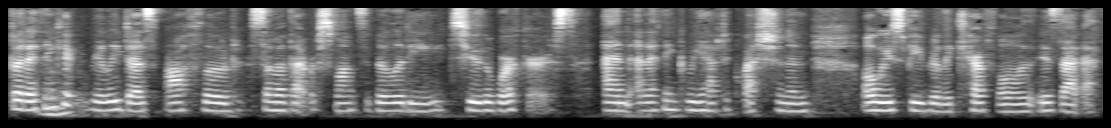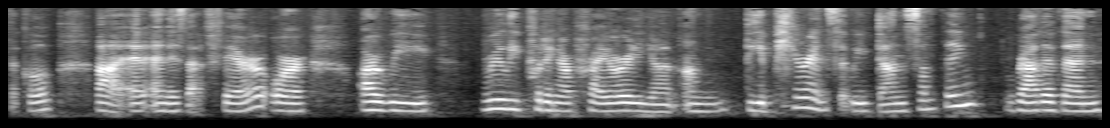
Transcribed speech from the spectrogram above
But I think mm-hmm. it really does offload some of that responsibility to the workers. And, and I think we have to question and always be really careful is that ethical uh, and, and is that fair? Or are we really putting our priority on, on the appearance that we've done something rather than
